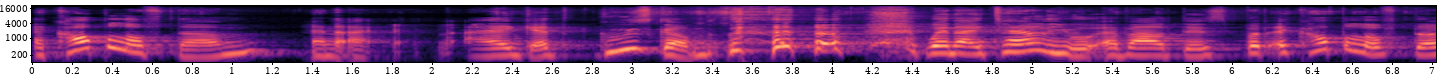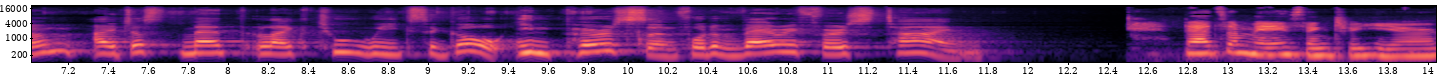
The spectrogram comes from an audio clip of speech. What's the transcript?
A couple of them, and I, I get goosebumps when I tell you about this, but a couple of them I just met like two weeks ago in person for the very first time. That's amazing to hear.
